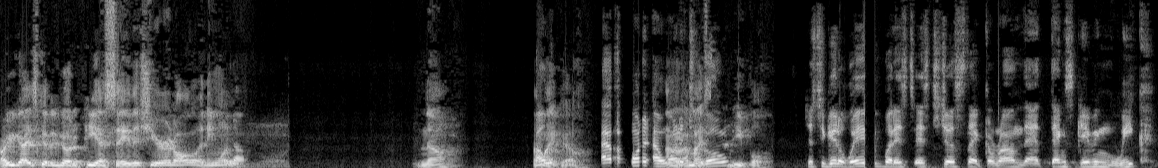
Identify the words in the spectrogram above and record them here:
Are you guys going to go to PSA this year at all? Anyone? No. No. I, I might go. I, I wanted, I wanted I to go people just to get away, but it's it's just like around that Thanksgiving week,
